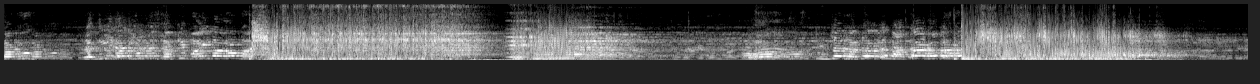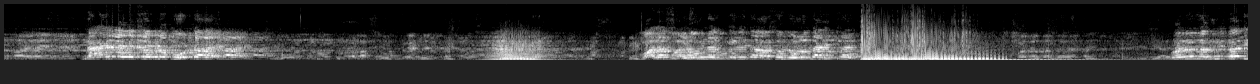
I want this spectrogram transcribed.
बाबू रजनीकांत सखी बहीण आहो तुमच्या रक्ताचं हो, नाही रे हे सगळं खोट आहे. मला सोडवण्याकरिता असं बोलत आहे बरं लग्नी ताई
